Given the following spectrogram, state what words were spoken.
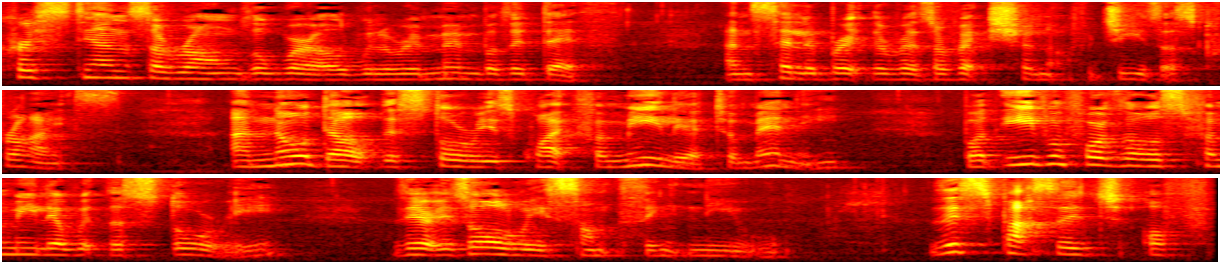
Christians around the world will remember the death and celebrate the resurrection of Jesus Christ. And no doubt this story is quite familiar to many, but even for those familiar with the story, there is always something new. This passage of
